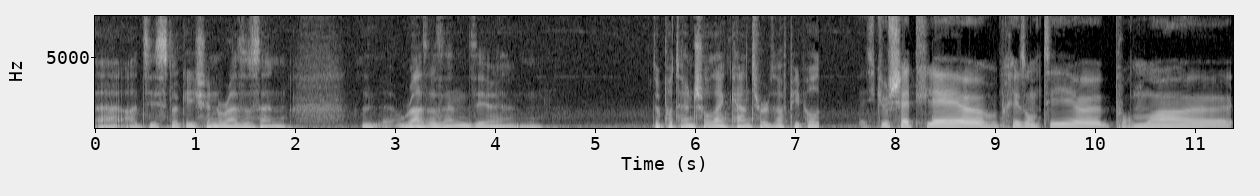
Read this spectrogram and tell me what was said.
uh, at this location rather than rather than the the potential encounters of people Est-ce que Châtelet euh, représentait euh, pour moi euh,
